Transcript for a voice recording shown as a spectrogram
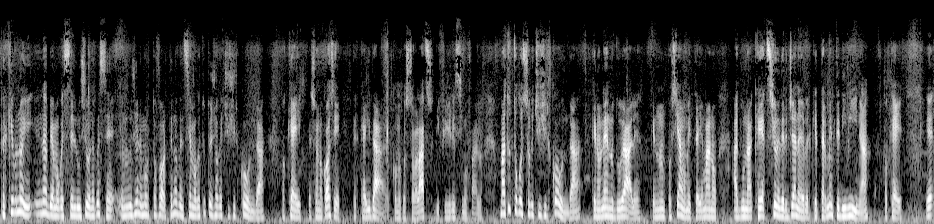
Perché noi, noi, abbiamo questa illusione, questa è un'illusione molto forte, noi pensiamo che tutto ciò che ci circonda, ok, che sono cose per carità, come questo palazzo, è difficilissimo farlo, ma tutto questo che ci circonda, che non è naturale, che non possiamo mettere mano ad una creazione del genere perché è talmente divina, ok? E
